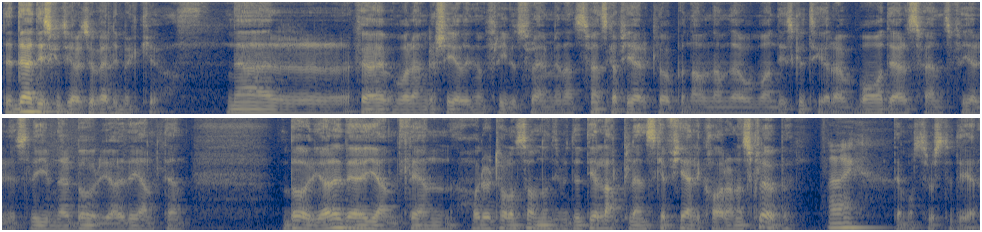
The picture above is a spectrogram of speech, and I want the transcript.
Det där diskuteras ju väldigt mycket. När, för jag har varit engagerad inom Friluftsfrämjandet, Svenska Fjällklubben och man diskuterar vad är svenskt friluftsliv? När började det egentligen? Började det egentligen, har du hört talas om någonting som heter De lappländska fjällkarlarnas klubb? Nej. Det måste du studera.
